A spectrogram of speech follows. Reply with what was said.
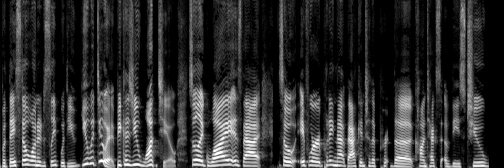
but they still wanted to sleep with you, you would do it because you want to. So like why is that so if we're putting that back into the the context of these two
